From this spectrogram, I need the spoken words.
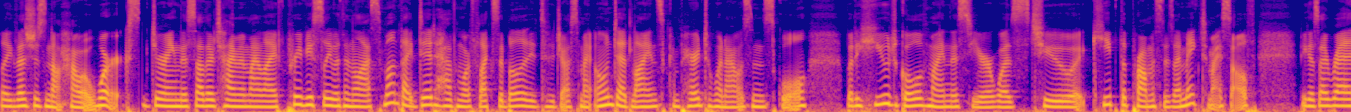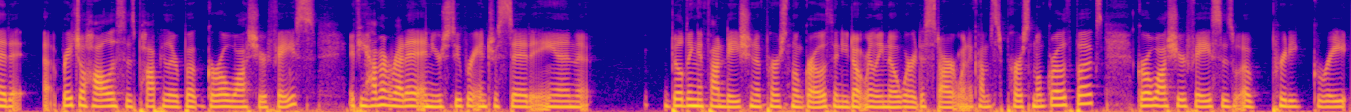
Like, that's just not how it works. During this other time in my life, previously within the last month, I did have more flexibility to adjust my own deadlines compared to when I was in school. But a huge goal of mine this year was to keep the promises I make to myself because I read uh, Rachel Hollis's popular book, Girl Wash Your Face. If you haven't read it and you're super interested in building a foundation of personal growth and you don't really know where to start when it comes to personal growth books, Girl Wash Your Face is a pretty great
